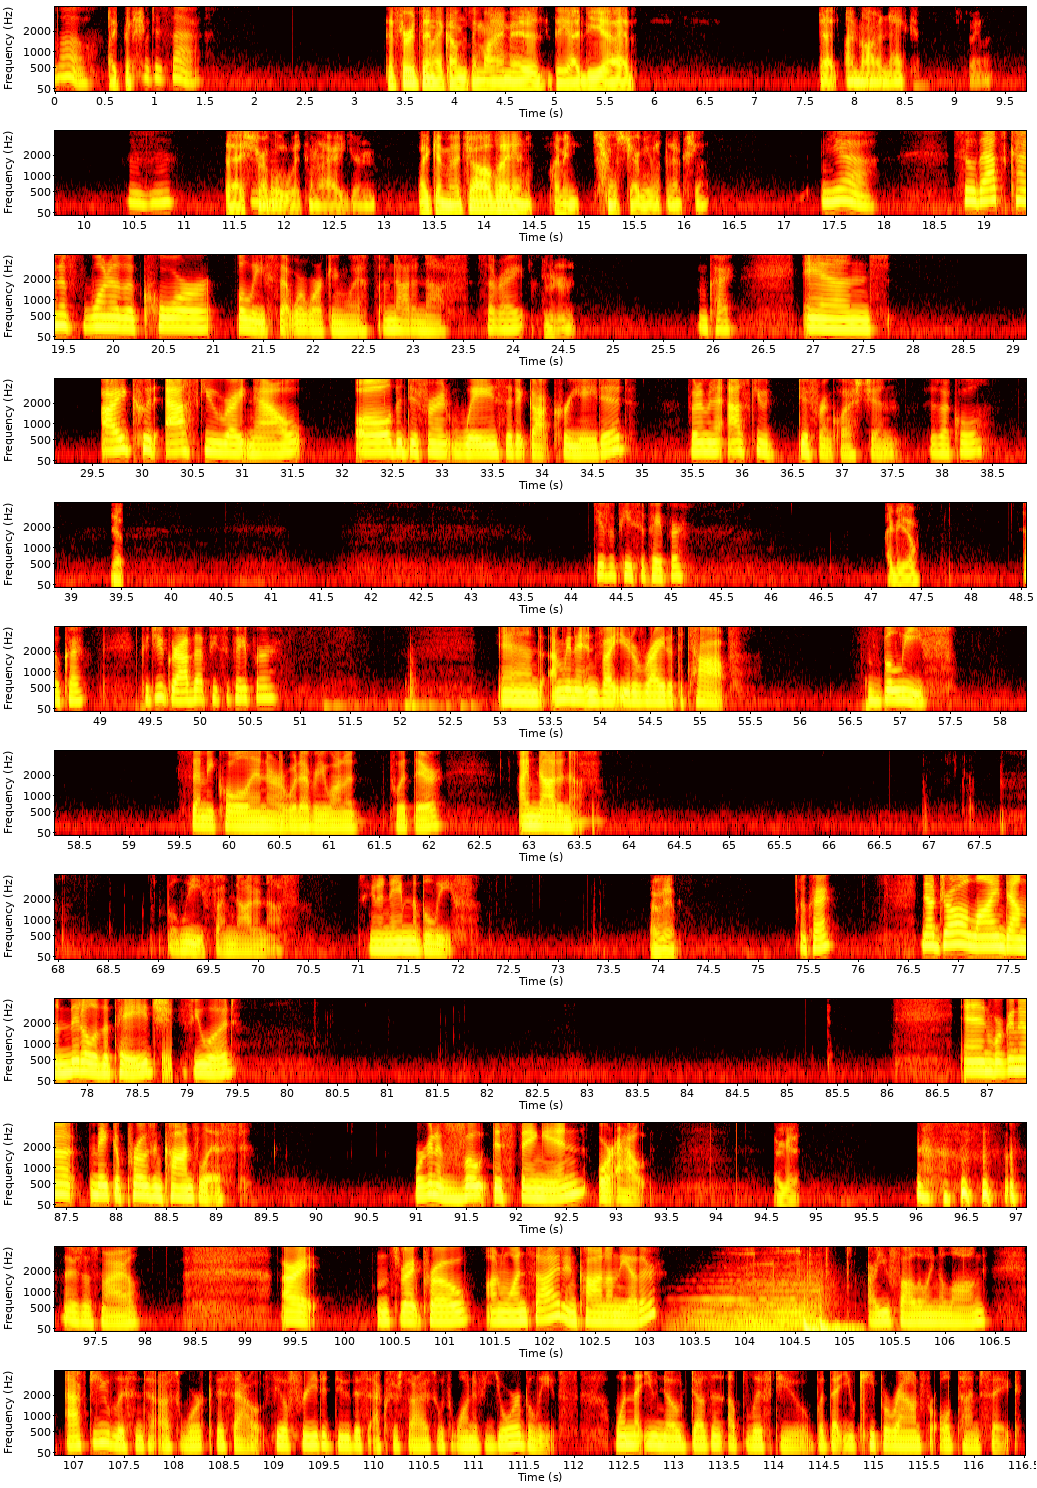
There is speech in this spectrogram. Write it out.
Oh, Like the what is that? the first thing that comes to mind is the idea that I'm not enough. Mm-hmm. that I struggled with when I like in my childhood, and I mean, still struggle with it. So Yeah. So that's kind of one of the core beliefs that we're working with. I'm not enough. Is that right? Mm-hmm. Okay. And I could ask you right now all the different ways that it got created, but I'm going to ask you a different question. Is that cool? Yep. Do you have a piece of paper? I do. Okay. Could you grab that piece of paper? And I'm going to invite you to write at the top belief semicolon or whatever you want to put there. I'm not enough. Belief, I'm not enough. So you're going to name the belief. Okay. Okay. Now draw a line down the middle of the page, if you would. And we're going to make a pros and cons list. We're going to vote this thing in or out. Okay. There's a smile. All right. Let's write pro on one side and con on the other. Are you following along? After you listen to us work this out, feel free to do this exercise with one of your beliefs, one that you know doesn't uplift you, but that you keep around for old time's sake.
